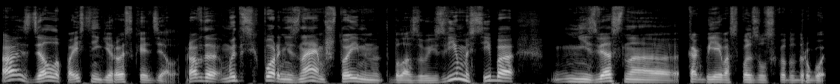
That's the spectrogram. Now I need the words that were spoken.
а сделала поистине геройское дело. Правда, мы до сих пор не знаем, что именно это была за уязвимость, и либо неизвестно, как бы ей воспользовался кто-то другой.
